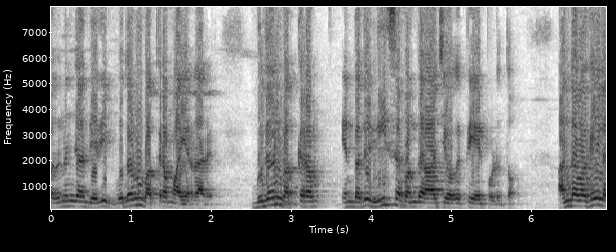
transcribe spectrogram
பதினஞ்சாம் தேதி புதனும் வக்கரம் ஆயிடுறாரு. புதன் வக்கரம் என்பது நீசபங்க ராஜயோகத்தை ஏற்படுத்தும். அந்த வகையில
